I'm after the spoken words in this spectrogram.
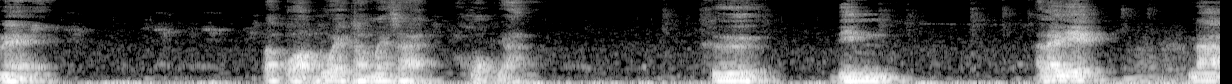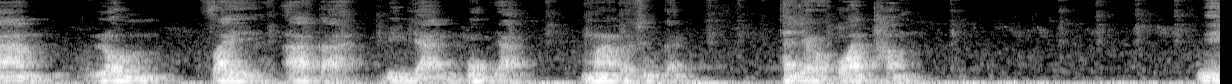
แน่ประกอบด้วยธรรมชาติหกอย่าง คือดิน อะไรอีก น้ำ ลม ไฟ อากาศ วิญญาณหกอย่างมาประชุมกัน ท่านเรียกว่าก้อนธรรม นี่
